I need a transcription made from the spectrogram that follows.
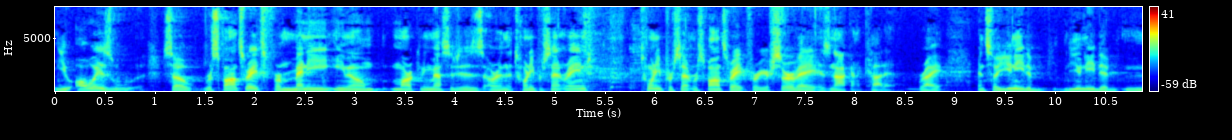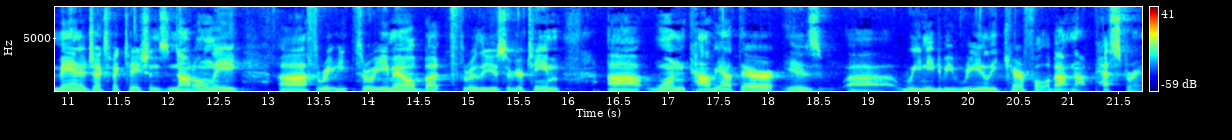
you always so response rates for many email marketing messages are in the 20% range. 20% response rate for your survey is not going to cut it, right? And so you need to, you need to manage expectations not only uh, through, through email, but through the use of your team. Uh, one caveat there is uh, we need to be really careful about not pestering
